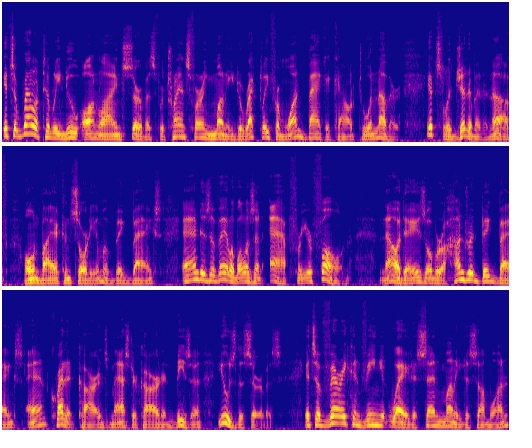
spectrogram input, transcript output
It's a relatively new online service for transferring money directly from one bank account to another. It's legitimate enough, owned by a consortium of big banks, and is available as an app for your phone. Nowadays, over a hundred big banks and credit cards, MasterCard and Visa, use the service. It's a very convenient way to send money to someone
